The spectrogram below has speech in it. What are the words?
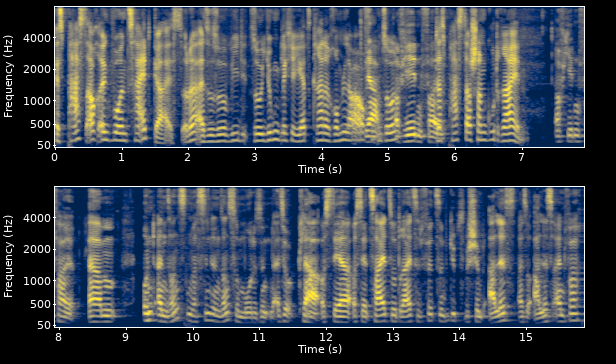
Es passt auch irgendwo in Zeitgeist, oder? Also so wie so Jugendliche jetzt gerade rumlaufen Ja, und so. auf jeden Fall. Das passt da schon gut rein. Auf jeden Fall. Ähm, und ansonsten, was sind denn sonst so Modesünden? Also klar, aus der, aus der Zeit so 13, 14 gibt's bestimmt alles, also alles einfach.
